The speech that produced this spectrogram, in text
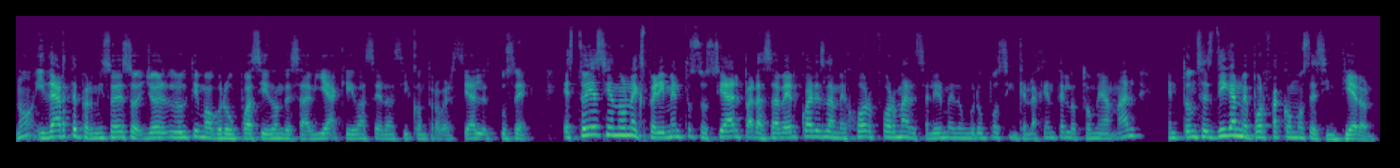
¿No? Y darte permiso de eso. Yo el último grupo así donde sabía que iba a ser así controversial, les puse, estoy haciendo un experimento social para saber cuál es la mejor forma de salirme de un grupo sin que la gente lo tome a mal. Entonces díganme porfa cómo se sintieron.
